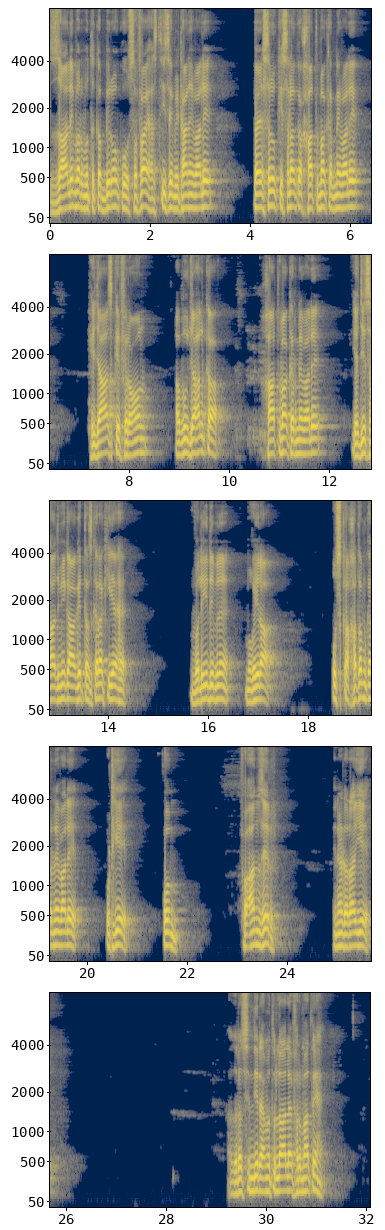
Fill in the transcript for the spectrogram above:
ظالم اور متکبروں کو صفائے ہستی سے مٹھانے والے پیسر و کسرا کا خاتمہ کرنے والے، حجاز کے فرعون، ابو جہل کا خاتمہ کرنے والے، یا جس آدمی کا آگے تذکرہ کیا ہے، ولید ابن مغیرہ، اس کا ختم کرنے والے، اٹھیے، قم فنظر انہیں ڈرائیے۔ حضرت سندھی رحمۃ اللہ علیہ فرماتے ہیں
